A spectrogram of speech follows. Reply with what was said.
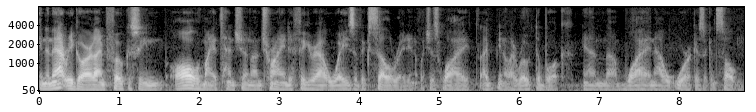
and in that regard, I'm focusing all of my attention on trying to figure out ways of accelerating it, which is why I, you know, I wrote the book and um, why I now work as a consultant.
